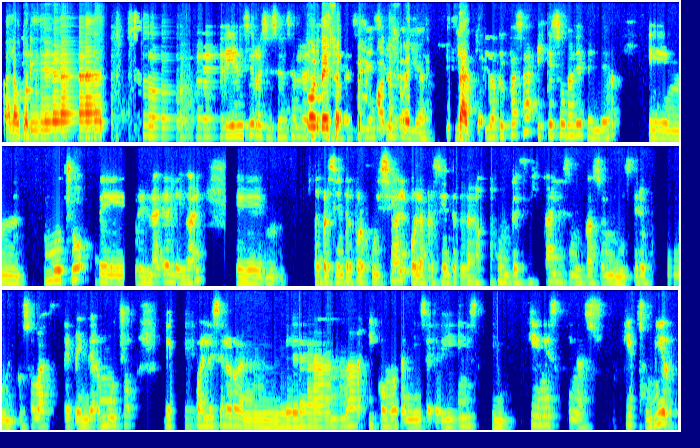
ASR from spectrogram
a la autoridad? Desobediencia y resistencia a la Por resistencia por a la desobediencia, autoridad. Ya. Lo que pasa es que eso va a depender em, mucho de, del área legal, em, el presidente del Poder Judicial o la presidenta de la Junta de Fiscales, en el caso del Ministerio Público. Eso va a depender mucho de cuál es el organigrama y cómo también se cree quién es quien, as- quien asumir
